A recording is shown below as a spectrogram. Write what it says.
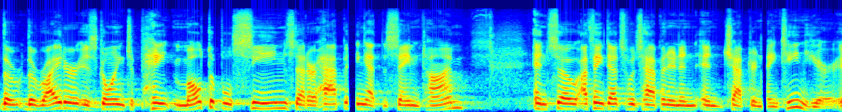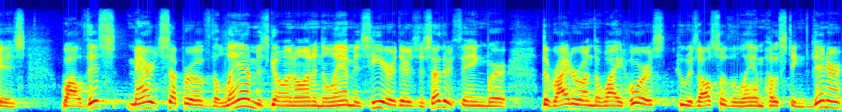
The, the writer is going to paint multiple scenes that are happening at the same time. And so I think that's what's happening in, in chapter 19 here is while this marriage supper of the lamb is going on and the lamb is here, there's this other thing where the rider on the white horse, who is also the lamb hosting the dinner,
